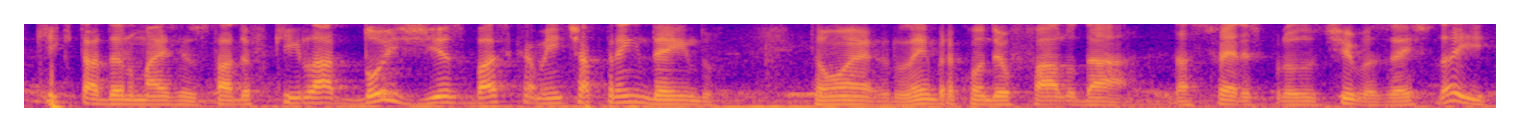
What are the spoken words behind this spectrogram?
o que está dando mais resultado. Eu fiquei lá dois dias basicamente aprendendo. Então é, lembra quando eu falo da, das férias produtivas? É isso daí.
